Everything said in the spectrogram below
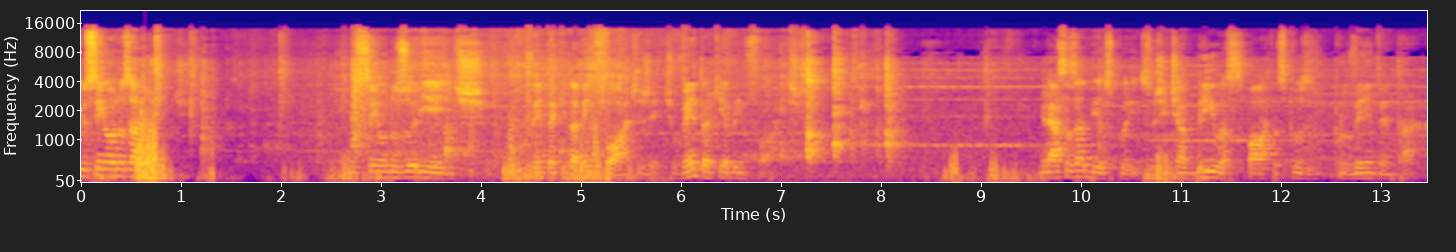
Que o Senhor nos ajude. Que o Senhor nos oriente. O vento aqui está bem forte, gente. O vento aqui é bem forte. Graças a Deus por isso. A gente abriu as portas para o vento entrar.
